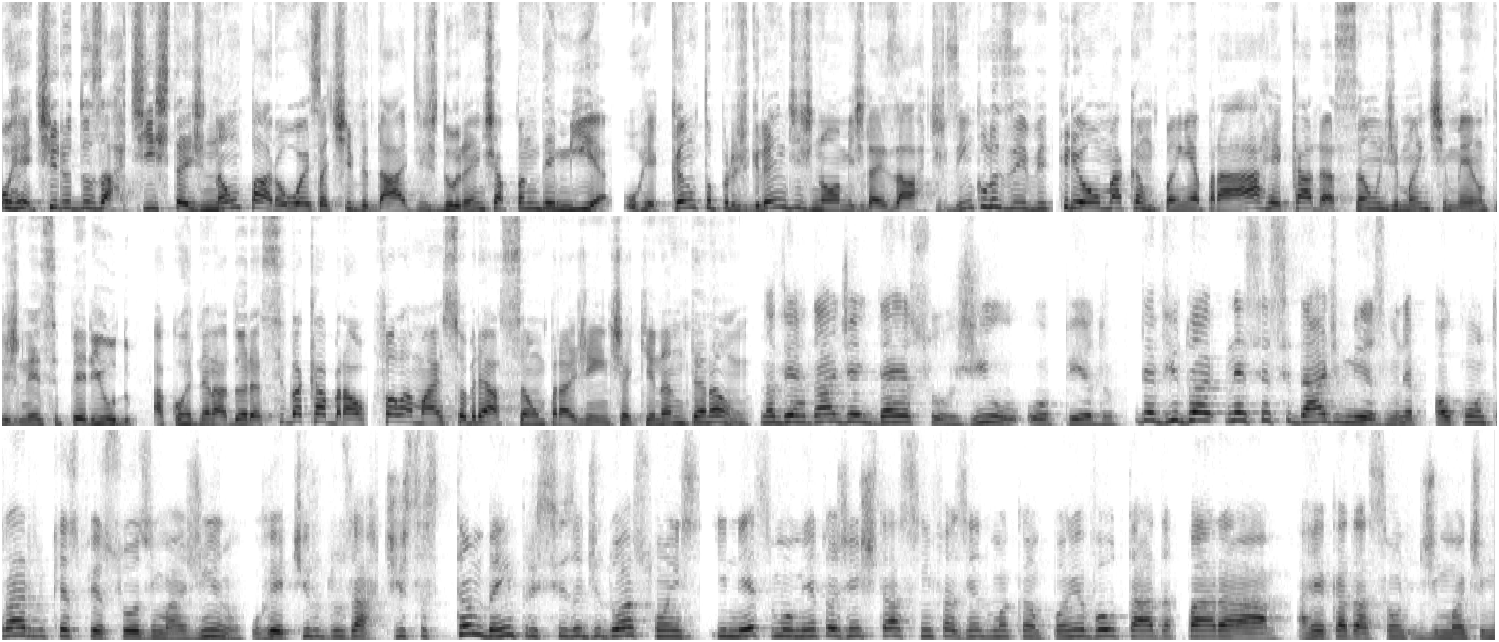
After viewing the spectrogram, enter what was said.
O Retiro dos Artistas não parou as atividades durante a pandemia. O Recanto para os Grandes Nomes das Artes, inclusive, criou uma campanha para a arrecadação de mantimentos nesse período. A coordenadora Cida Cabral fala mais sobre a ação para a gente aqui na Antena 1. Na verdade, a ideia surgiu, ô Pedro, devido à necessidade mesmo, né? Ao contrário do que as pessoas imaginam, o Retiro dos Artistas também precisa de doações. E nesse momento a gente está, sim, fazendo uma campanha voltada para a arrecadação de mantimentos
